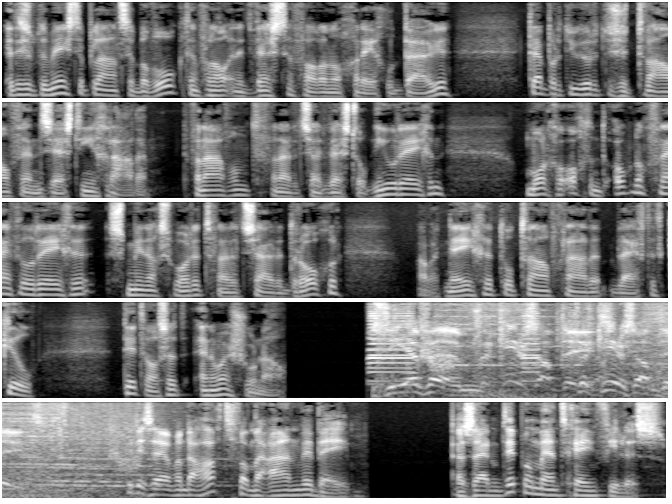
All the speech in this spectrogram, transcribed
Het is op de meeste plaatsen bewolkt en vooral in het westen vallen nog geregeld buien. Temperaturen tussen 12 en 16 graden. Vanavond vanuit het zuidwesten opnieuw regen. Morgenochtend ook nog vrij veel regen. Smiddags wordt het vanuit het zuiden droger. Maar met 9 tot 12 graden blijft het kil. Dit was het NOS Journaal. ZFM, verkeersupdate. verkeersupdate. Dit is even de hart van de ANWB. Er zijn op dit moment geen files.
